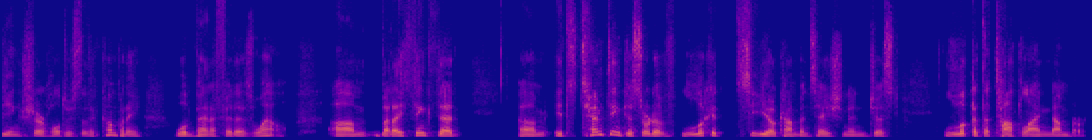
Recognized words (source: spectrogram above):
being shareholders of the company, will benefit as well. Um, but I think that um, it's tempting to sort of look at CEO compensation and just look at the top line number.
